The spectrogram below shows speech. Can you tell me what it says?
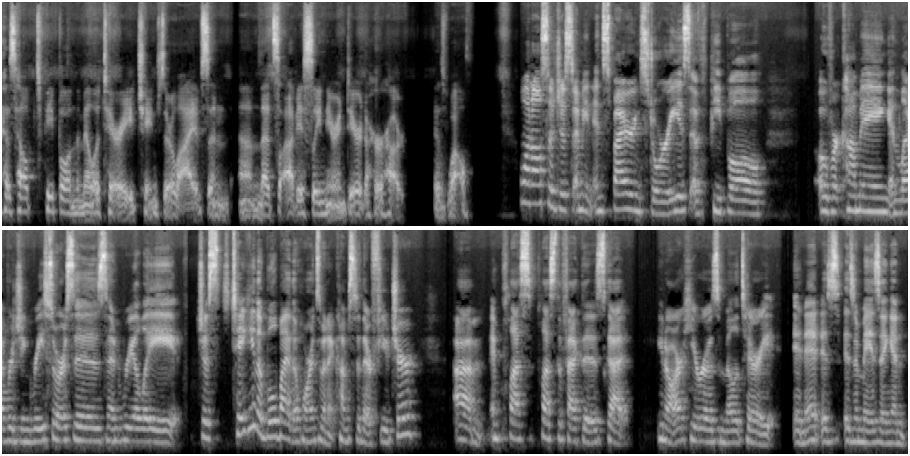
has helped people in the military change their lives, and um, that's obviously near and dear to her heart as well. Well, and also just I mean, inspiring stories of people overcoming and leveraging resources, and really just taking the bull by the horns when it comes to their future. Um, and plus, plus the fact that it's got you know our heroes and military in it is is amazing, and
